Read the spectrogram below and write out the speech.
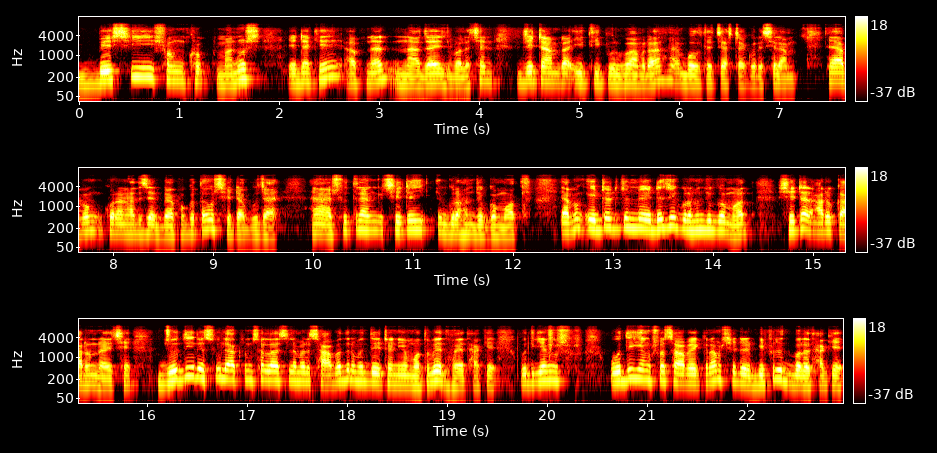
বেশি সংখ্যক মানুষ এটাকে আপনার নাজাইজ বলেছেন, যেটা আমরা ইতিপূর্বে আমরা বলতে চেষ্টা করেছিলাম। হ্যাঁ এবং কোরআন হাদিসের ব্যাপকতাও সেটা বোঝায়। হ্যাঁ সুতরাং সেটাই গ্রহণযোগ্য মত। এবং এটার জন্য এটা যে গ্রহণযোগ্য মত, সেটার আরও কারণ রয়েছে। যদি রসুল আকরম সাল্লাহ আসলামের সাহাবাদের মধ্যে এটা নিয়ে মতভেদ হয়ে থাকে, অধিকাংশ অধিকাংশ সাহাবা একরাম সেটার বিপরীত বলে থাকে।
